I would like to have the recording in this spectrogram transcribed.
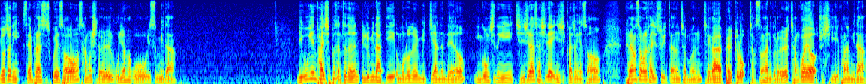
여전히 샌프란시스코에서 사무실을 운영하고 있습니다. 미국인 80%는 일루미나티 음모론을 믿지 않는데요. 인공지능이 진실한 사실의 인식 과정에서 편향성을 가질 수 있다는 점은 제가 별도로 작성한 글을 참고하여 주시기 바랍니다.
